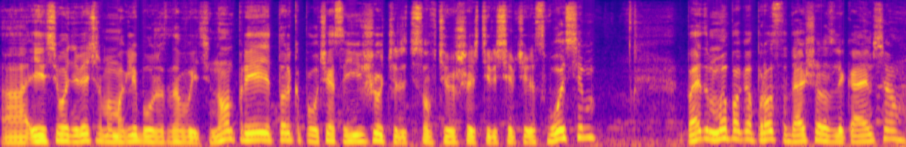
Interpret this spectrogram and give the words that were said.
А, и сегодня вечером мы могли бы уже туда выйти. Но он приедет только, получается, еще через часов через 6, через 7, через 8. Поэтому мы пока просто дальше развлекаемся.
